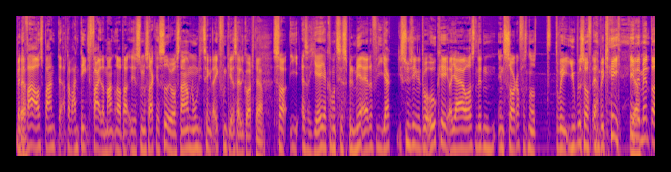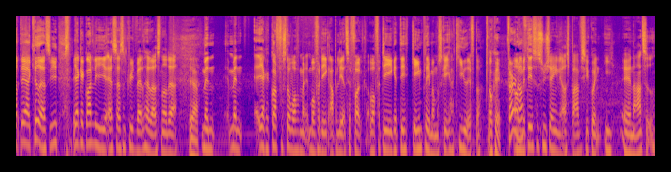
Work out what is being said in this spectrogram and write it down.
Men Ja. ja. der var også bare en, der, der var en del fejl og mangler. Og der, som sagt, jeg sidder jo og snakker om nogle af de ting, der ikke fungerer særlig godt. Ja. Så i, altså, ja, jeg kommer til at spille mere af det, fordi jeg synes egentlig, det var okay. Og jeg er jo også lidt en, en sokker for sådan noget, du ved, Ubisoft RPG-elementer. Det er jeg ked af at sige. Jeg kan godt lide Assassin's Creed Valhalla og sådan noget der. Ja. Men, men jeg kan godt forstå, hvorfor, man, hvorfor det ikke appellerer til folk, og hvorfor det ikke er det gameplay, man måske har kigget efter. Okay, fair Og enough. med det, så synes jeg egentlig også bare, at vi skal gå ind i øh, narrativet.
